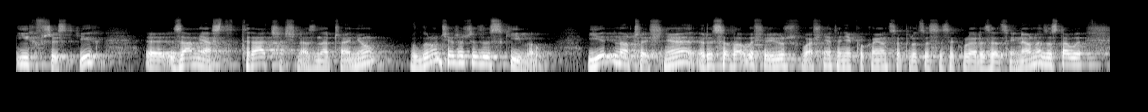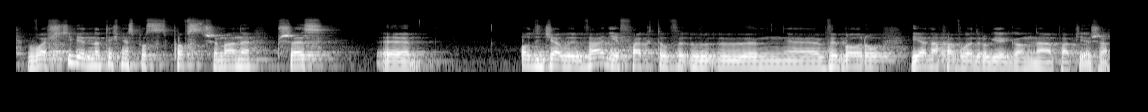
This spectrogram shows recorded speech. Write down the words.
ich wszystkich, e, zamiast tracić na znaczeniu, w gruncie rzeczy zyskiwał. Jednocześnie rysowały się już właśnie te niepokojące procesy sekularyzacyjne. One zostały właściwie natychmiast powstrzymane przez e, oddziaływanie wy- e, wyboru Jana Pawła II na papieża.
